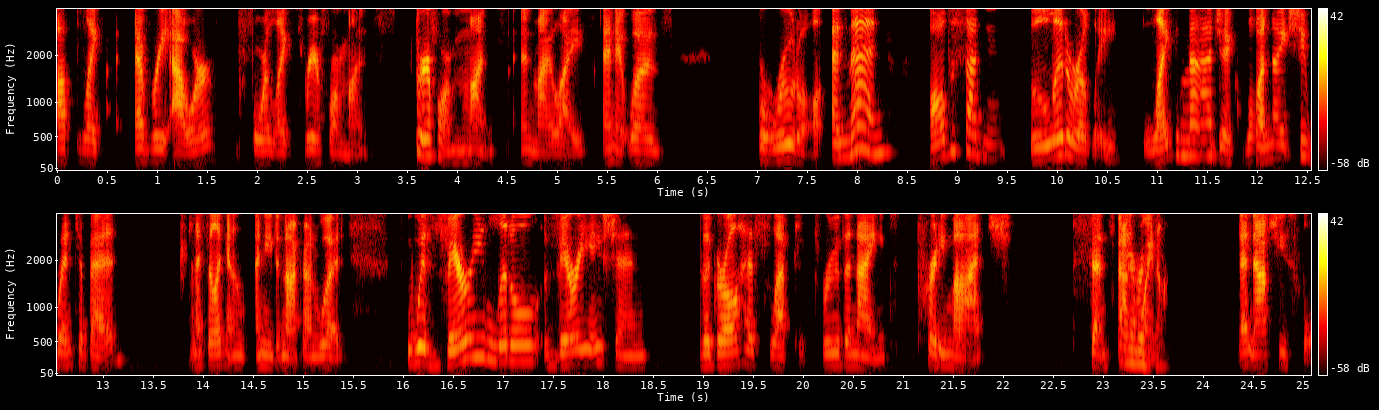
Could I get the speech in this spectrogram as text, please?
up like every hour for like three or four months, three or four months in my life, and it was brutal. And then all of a sudden, literally like magic, one night she went to bed, and I feel like I, I need to knock on wood. With very little variation, the girl has slept through the night pretty much since that Ever point on. And now she's four.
